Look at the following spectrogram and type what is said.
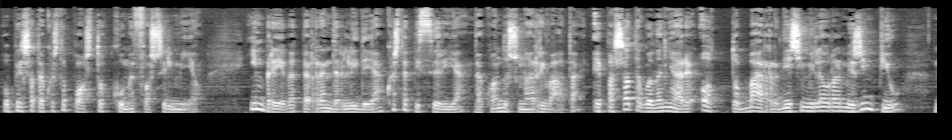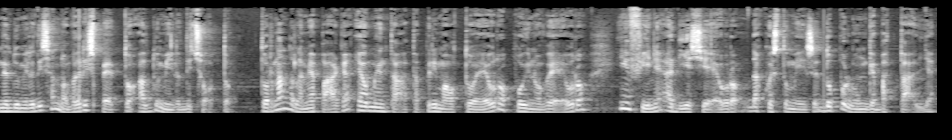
ho pensato a questo posto come fosse il mio. In breve, per rendere l'idea, questa pizzeria, da quando sono arrivata, è passata a guadagnare 8-10 mila euro al mese in più nel 2019 rispetto al 2018. Tornando alla mia paga è aumentata prima a 8 euro, poi 9 euro, infine a 10 euro da questo mese dopo lunghe battaglie.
